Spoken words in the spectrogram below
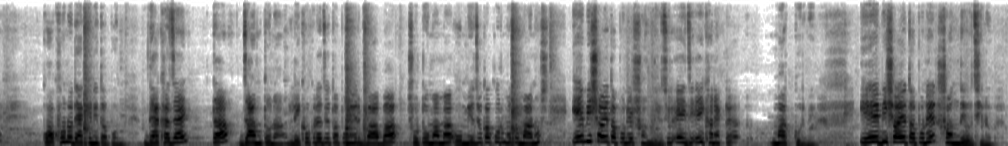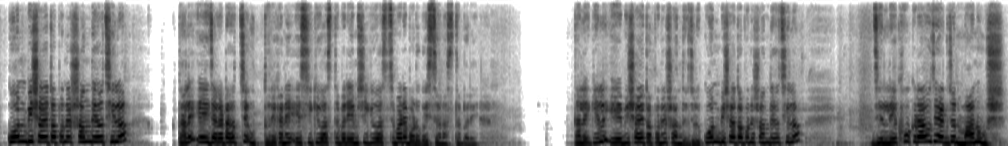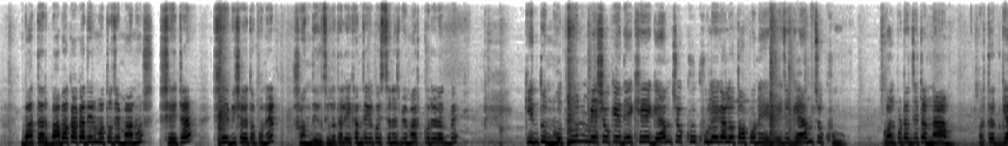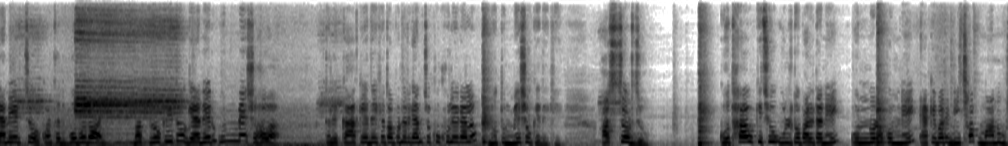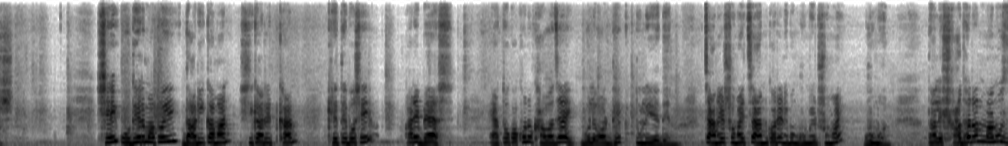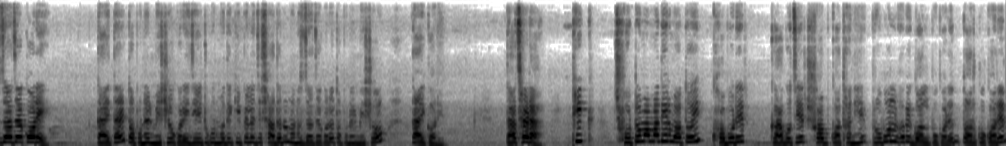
কখনো দেখেনি তপন। দেখা যায় তা জানতো না। লেখকরা যে তপনের বাবা, ছোট মামা ও মেজো কাকুর মতো মানুষ, এ বিষয়ে তপনের সন্দেহ ছিল। এই যে, এইখানে একটা মার্ক করবে। এ বিষয়ে তপনের সন্দেহ ছিল। কোন বিষয়ে তপনের সন্দেহ ছিল? তাহলে এই জায়গাটা হচ্ছে উত্তর। এখানে এসি কিউ আসতে পারে এমসি কিউ আসতে পারে, বড় কোয়েশ্চেন আসতে পারে। তাহলে কি এ বিষয়ে তপনের সন্দেহ ছিল। কোন বিষয়ে তপনের সন্দেহ ছিল? যে লেখকরাও যে একজন মানুষ বা তার বাবা কাকাদের মতো যে মানুষ সেটা সেই বিষয়ে তপনের সন্দেহ ছিল। তাহলে এখান থেকে কোয়েশ্চেন আসবে মার্ক করে রাখবে। কিন্তু নতুন মেশোকে দেখে জ্ঞান চক্ষু খুলে গেল তপনের। এই যে জ্ঞান চক্ষু, গল্পটার যেটা নাম, অর্থাৎ জ্ঞানের চোখ, অর্থাৎ বোধোদয় বা প্রকৃত জ্ঞানের উন্মেষ হওয়া। তাহলে কাকে দেখে তপনের জ্ঞান চক্ষু খুলে গেল? নতুন মেশোকে দেখে। আশ্চর্য! কোথাও কিছু উল্টো পাল্টা নেই, অন্য রকম নেই, একেবারে নিছক মানুষ। সেই ওদের মতোই দাড়ি কামান, সিগারেট খান, খেতে বসে, আরে ব্যাস, এত কখনো খাওয়া যায় বলে অর্ধেক তুলিয়ে দেন। চানের সময় চান করেন এবং ঘুমের সময় ঘুমন। তাহলে সাধারণ মানুষ যা যা করে, তাই তাই তপনের মেশেও করে। যে এইটুকুর মধ্যে কী পেলে যে সাধারণ মানুষ যা যা করে, তপনের মেশেও তাই করে। তাছাড়া ঠিক ছোট মামাদের মতোই খবরের কাগজের সব কথা নিয়ে প্রবলভাবে গল্প করেন, তর্ক করেন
